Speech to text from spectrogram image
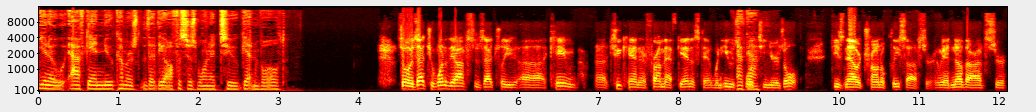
you know, Afghan newcomers that the officers wanted to get involved? So it was actually one of the officers actually uh, came uh, to Canada from Afghanistan when he was okay. 14 years old. He's now a Toronto police officer. And we had another officer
